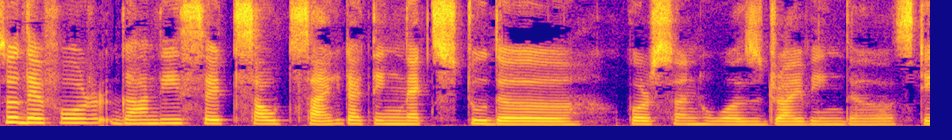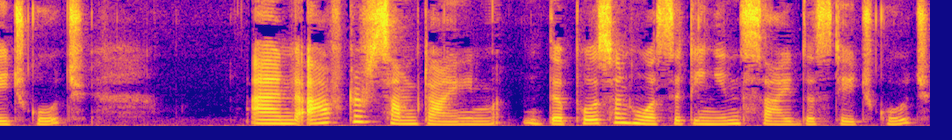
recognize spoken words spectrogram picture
So, therefore, Gandhi sits outside, I think, next to the person who was driving the stagecoach. And after some time, the person who was sitting inside the stagecoach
